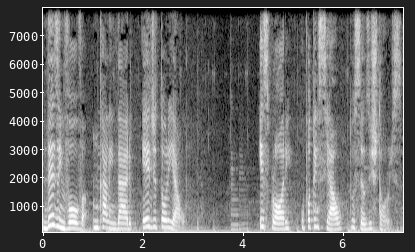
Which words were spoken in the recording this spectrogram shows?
Desenvolva um calendário editorial. Explore o potencial dos seus stories.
